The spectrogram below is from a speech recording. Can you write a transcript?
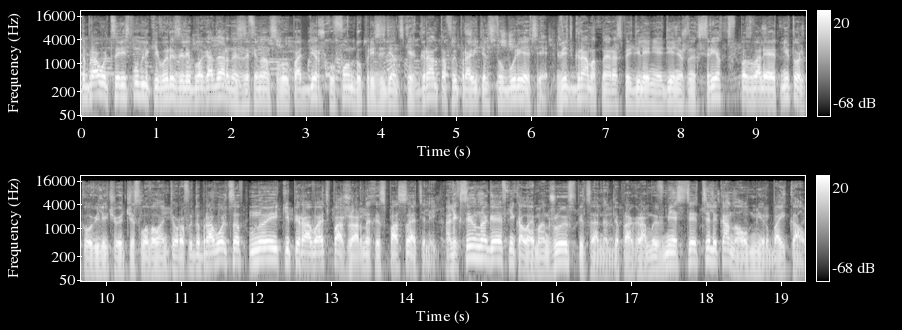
Добровольцы республики выразили благодарность за финансовую поддержку Фонду президентских грантов и правительству Бурятии. Ведь грамотное распределение денежных средств позволяет не только увеличивать число волонтеров и добровольцев, но и экипировать пожарных и спасателей. Алексей Унагаев, Николай Манжуев, специально специально для программы «Вместе» телеканал «Мир Байкал».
